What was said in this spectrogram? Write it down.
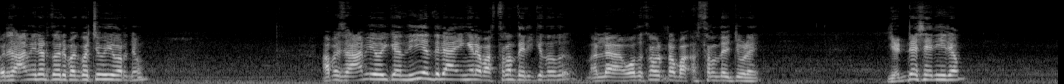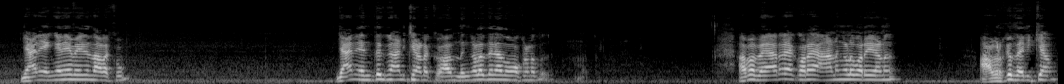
ഒരു സ്വാമിയുടെ അടുത്ത് ഒരു പെങ്കൊച്ചു പോയി പറഞ്ഞു. അപ്പൊ സ്വാമി ചോദിക്കാൻ നീ എന്തിനാ ഇങ്ങനെ വസ്ത്രം ധരിക്കുന്നത്? നല്ല ഒതുക്കപ്പെട്ട വസ്ത്രം ധരിച്ചൂടെ? എന്റെ ശരീരം ഞാൻ എങ്ങനെ വേണ്ടി നടക്കും. ഞാൻ എന്തും കാണിച്ച് നടക്കും. അത് നിങ്ങളെന്തിനാ നോക്കണത്. അപ്പോൾ വേറെ കുറേ ആണുങ്ങൾ പറയാണ് അവർക്ക് ധരിക്കാം.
